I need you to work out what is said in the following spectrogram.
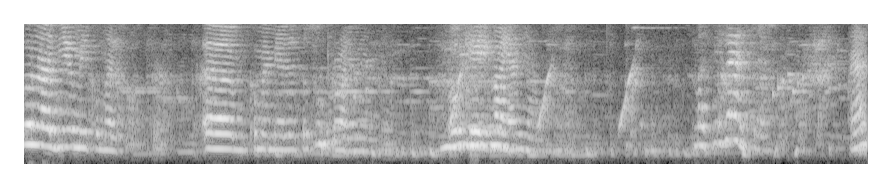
torna a dirmi come hai fatto. Ehm, come mi hai detto tu probabilmente. Ok, vai, andiamo. Ma si sente? Eh?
